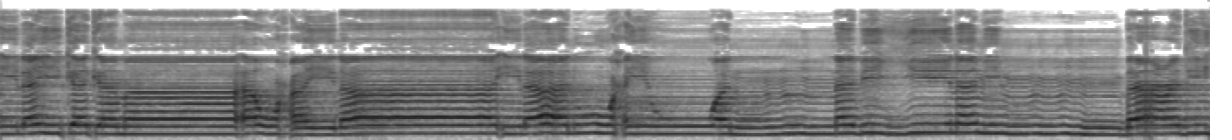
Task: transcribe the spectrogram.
إليك كما أوحينا إلى نوح والنبي النبيين من بعده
